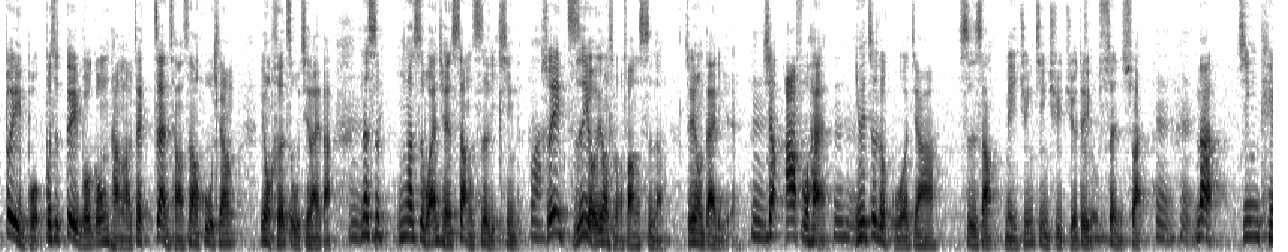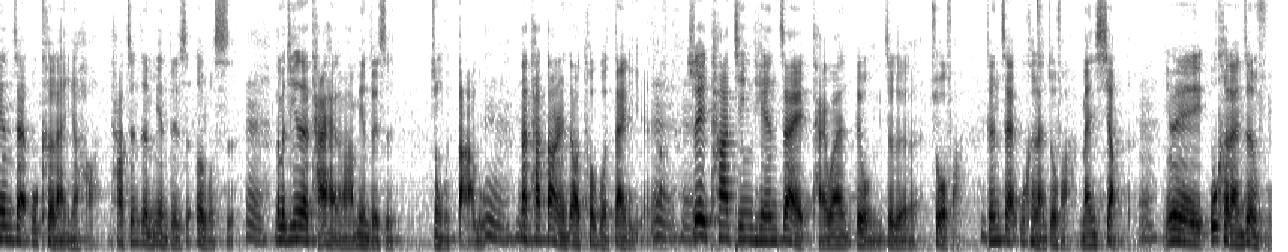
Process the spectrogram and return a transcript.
对簿不是对簿公堂啊，在战场上互相。用核子武器来打，那是那是完全丧失理性的，所以只有用什么方式呢？就用代理人，像阿富汗，因为这个国家事实上美军进去绝对有胜算的。那今天在乌克兰也好，他真正面对的是俄罗斯。那么今天在台海的话，面对是中国大陆。那他当然都要透过代理人啊，所以他今天在台湾对我们这个做法。跟在乌克兰做法蛮像的，因为乌克兰政府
